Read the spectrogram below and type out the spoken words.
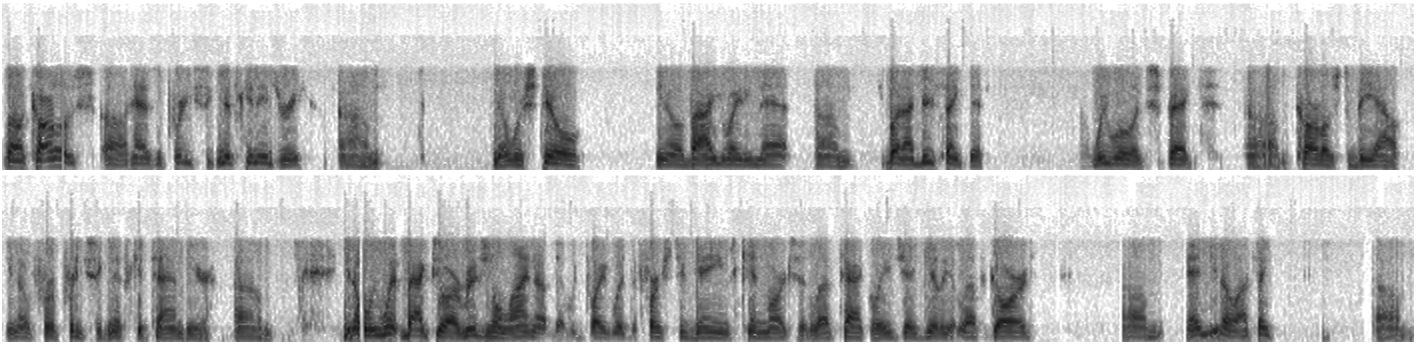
Well, Carlos uh, has a pretty significant injury. Um, you know, we're still, you know, evaluating that. Um, but I do think that we will expect um, Carlos to be out, you know, for a pretty significant time here. Um, you know, we went back to our original lineup that we played with the first two games. Ken Marks at left tackle, AJ Gilly at left guard. Um, and you know, I think um,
